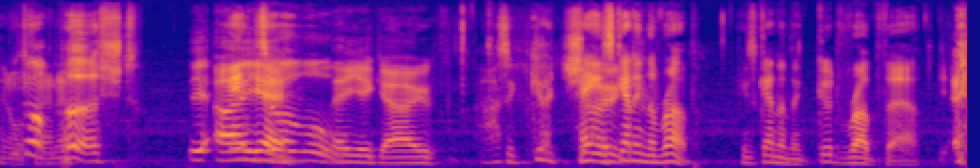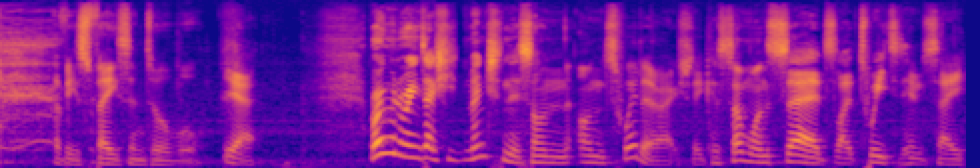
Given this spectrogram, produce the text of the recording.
In all He got fairness. pushed Yeah, uh, into yeah. a wall. There you go. That's a good joke. Hey, he's getting the rub. He's getting the good rub there of his face into a wall. Yeah. Roman Reigns actually mentioned this on, on Twitter, actually, because someone said, like, tweeted him to say,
